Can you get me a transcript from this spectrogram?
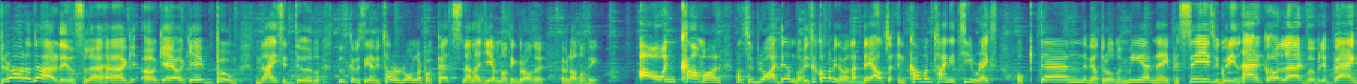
dra den där din slög. Okej, okej, boom. Nice doodle. Då ska vi se, vi tar och rollar på ett pet. Snälla ge mig någonting bra nu. Jag vill ha någonting. Oh, en common! Fast hur bra är den då? Vi ska kolla mina vänner. Det är alltså en common tiny T-Rex och den, vi har inte råd med mer. Nej, precis. Vi går in här och kollar. Bubbly bang.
